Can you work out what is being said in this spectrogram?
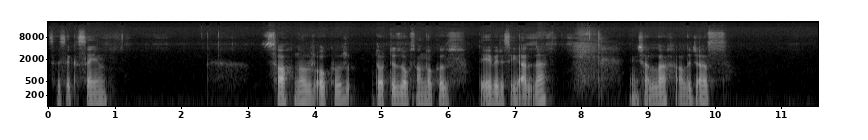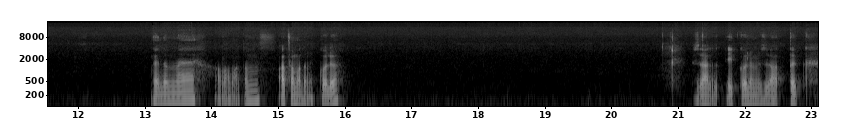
Sesi kısayım. Sahnur Okur 499 diye birisi geldi. İnşallah alacağız. Dedim mi? Alamadım. Atamadım ilk golü. Güzel ilk golümüzü attık.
